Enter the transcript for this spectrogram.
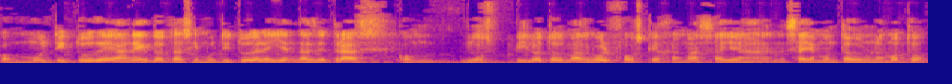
con multitud de anécdotas y multitud de leyendas detrás, con los pilotos más golfos que jamás se hayan montado en una moto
